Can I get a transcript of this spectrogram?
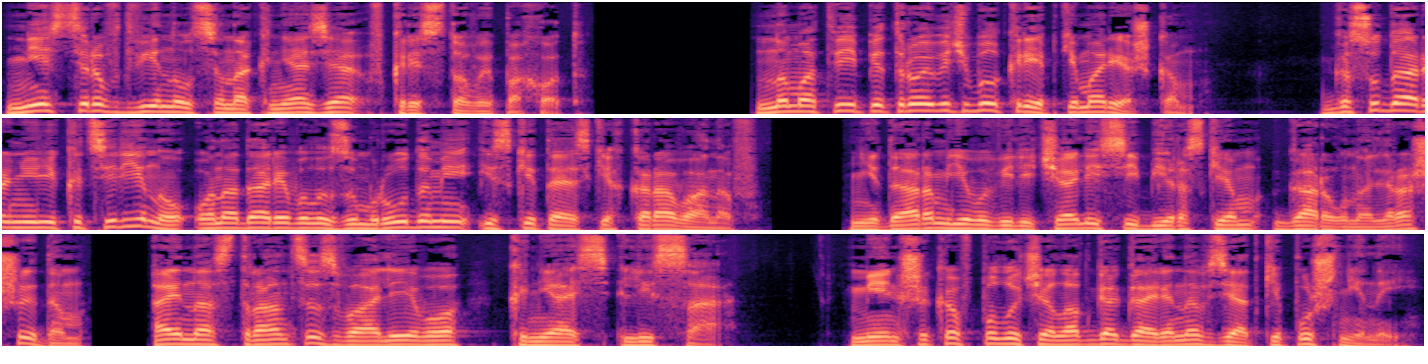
Нестеров двинулся на князя в крестовый поход. Но Матвей Петрович был крепким орешком. Государыню Екатерину он одаривал изумрудами из китайских караванов. Недаром его величали сибирским Гарун-аль-Рашидом, а иностранцы звали его «князь Лиса». Меньшиков получал от Гагарина взятки пушниной.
